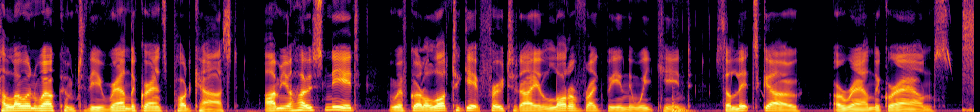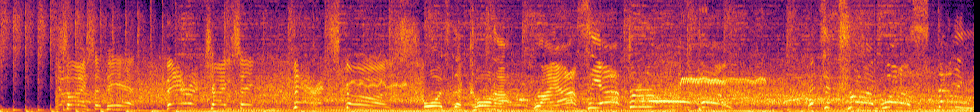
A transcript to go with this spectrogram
Hello and welcome to the Around the Grounds podcast. I'm your host, Ned, and we've got a lot to get through today, a lot of rugby in the weekend. So let's go around the grounds. Decisive here. Barrett chasing. Barrett scores. towards the corner. Rayasi after it. Oh boy! It's a try. What a stunning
